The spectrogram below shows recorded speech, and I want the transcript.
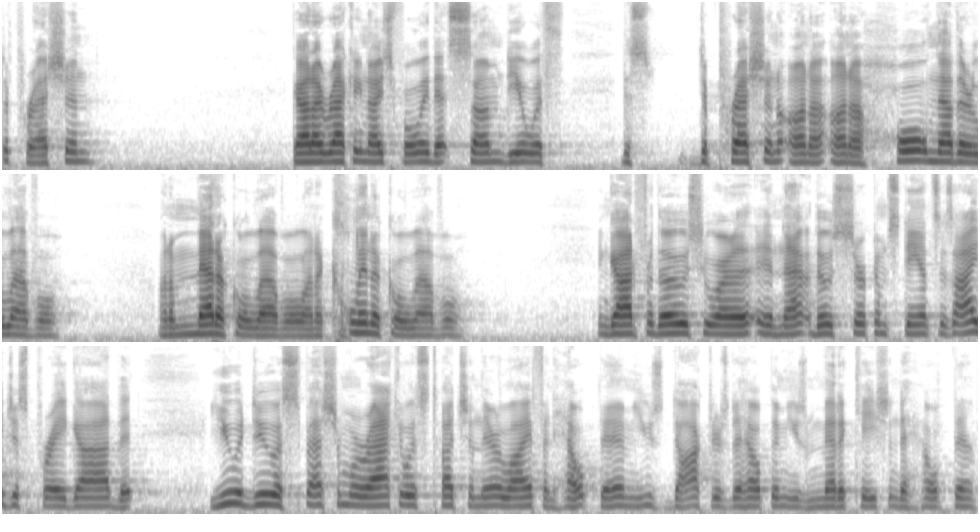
depression. God, I recognize fully that some deal with this depression on a, on a whole nother level, on a medical level, on a clinical level. And God, for those who are in that, those circumstances, I just pray, God, that you would do a special miraculous touch in their life and help them, use doctors to help them, use medication to help them.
